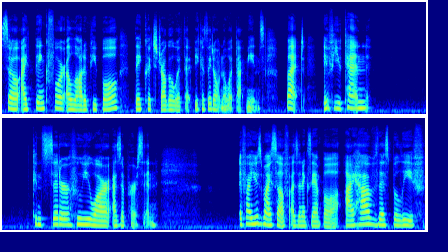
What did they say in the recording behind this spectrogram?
So I think for a lot of people, they could struggle with it because they don't know what that means. But if you can consider who you are as a person, if I use myself as an example, I have this belief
